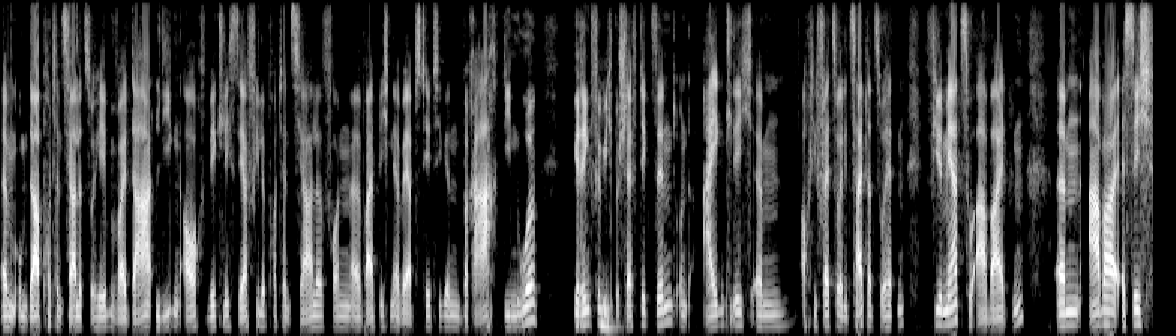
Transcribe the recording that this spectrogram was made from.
ähm, um da Potenziale zu heben, weil da liegen auch wirklich sehr viele Potenziale von äh, weiblichen Erwerbstätigen brach, die nur geringfügig mhm. beschäftigt sind und eigentlich ähm, auch die vielleicht sogar die Zeit dazu hätten, viel mehr zu arbeiten, ähm, aber es sich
